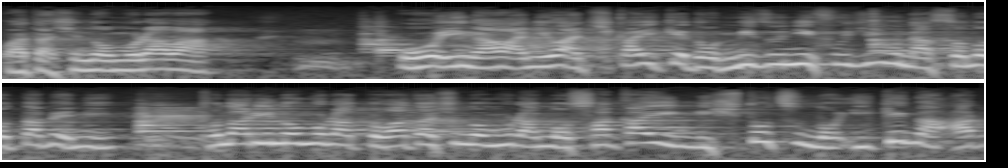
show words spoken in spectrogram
私の村は大井川には近いけど水に不自由なそのために隣の村と私の村の境に一つの池がある。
